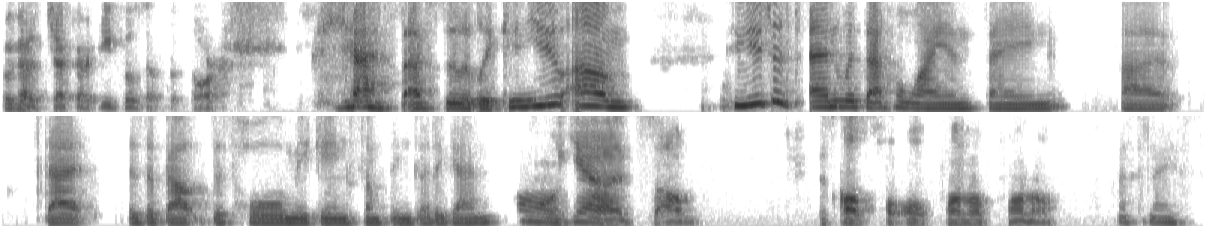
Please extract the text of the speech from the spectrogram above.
we gotta check our egos at the door. Yes, absolutely. Can you um can you just end with that Hawaiian saying uh that is about this whole making something good again? Oh yeah, it's um, it's called ho'oponopono. That's nice.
